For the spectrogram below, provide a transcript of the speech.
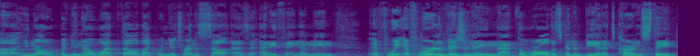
Uh, you know, but you know what though? Like when you're trying to sell as anything, I mean, if we if we're envisioning that the world is going to be at its current state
